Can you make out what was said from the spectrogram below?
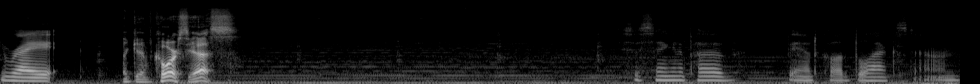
right Like, of course, yes. used to sing in a pub band called Blackstone.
